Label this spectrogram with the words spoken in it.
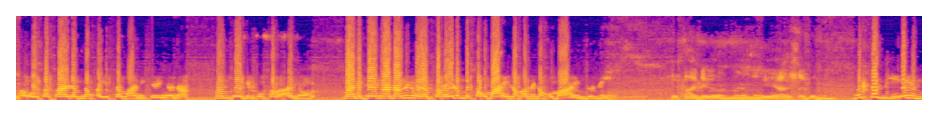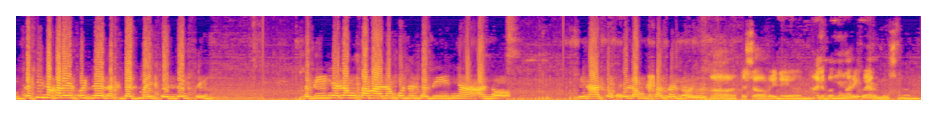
Oo, papaalam lang kayo sa manager nyo na, ma'am, pwede po pa, ano, manager nga namin, walang pakialam, basta kumain lang kami ng kumain doon eh. Oo. Eh, paano yun? Anong nangyayari sa ganun? Basta BM, kasi nakarecord na yun as bad merchandise eh. Sabihin niya lang pangalan ko doon, sabihin niya, ano, pinasok ko lang siya, ganun. Ah, tas okay na yun. Ano ba mga requirements nun?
